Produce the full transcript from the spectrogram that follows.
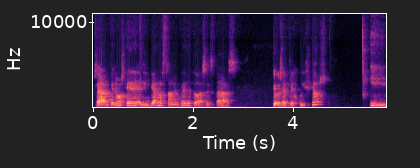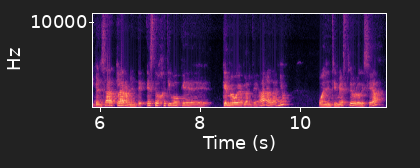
O sea, tenemos que limpiar nuestra mente de todas estas, yo qué sé, prejuicios y pensar claramente, este objetivo que, que me voy a plantear al año o en el trimestre o lo que sea,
